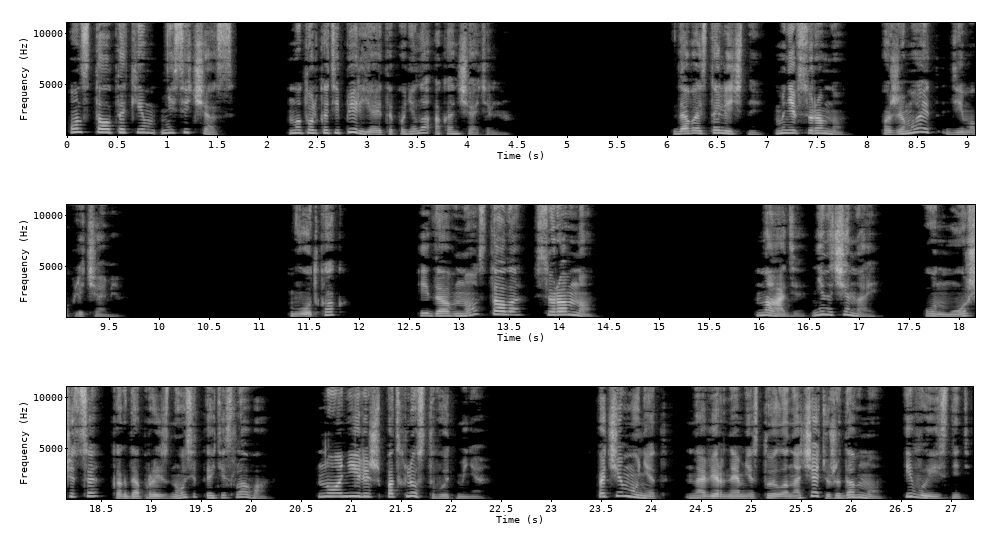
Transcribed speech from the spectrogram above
Он стал таким не сейчас, но только теперь я это поняла окончательно. «Давай столичный, мне все равно», – пожимает Дима плечами. «Вот как? И давно стало все равно?» «Надя, не начинай. Он морщится, когда произносит эти слова, но они лишь подхлестывают меня. Почему нет? Наверное, мне стоило начать уже давно и выяснить,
